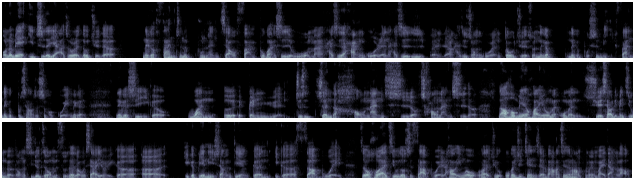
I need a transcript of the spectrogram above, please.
我那边一致的亚洲人都觉得。那个饭真的不能叫饭，不管是我们还是韩国人，还是日本人，还是中国人，都觉得说那个那个不是米饭，那个不知道是什么鬼，那个那个是一个万恶的根源，就是真的好难吃哦，超难吃的。然后后面的话，因为我们我们学校里面几乎没有东西，就只有我们宿舍楼下有一个呃。一个便利商店跟一个 Subway，所以我后来几乎都是 Subway。然后因为我后来去，我会去健身房，健身房旁边有麦当劳，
